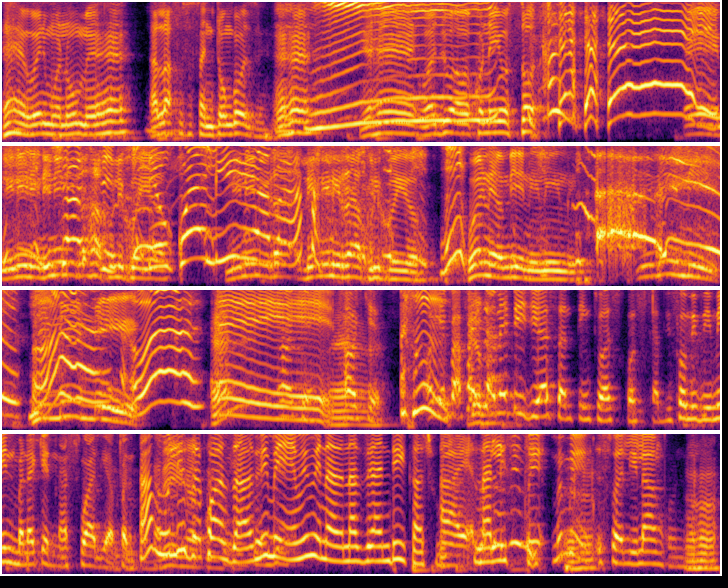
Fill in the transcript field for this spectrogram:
Eh, we ni mwanaume eh. alafu sasa nitongoze eh, eh, wajua wako na hiyo so Eh, ni nini- ni nini raha kuliko ni hiyo? ukweli Ni nini raha- ni nini raha kuliko hiyo we niambie ni nini ni nini ni nini Wa- Okay, Eh. okay. Okay, Fa- Faiza, maybe you have something to ask Oscar before maybe mimi manake nina swali hapa Ah, kwanza. mimi mimi na- naziandika tu. Aya, na listi mimi, mimi swali langu ni, Aha.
